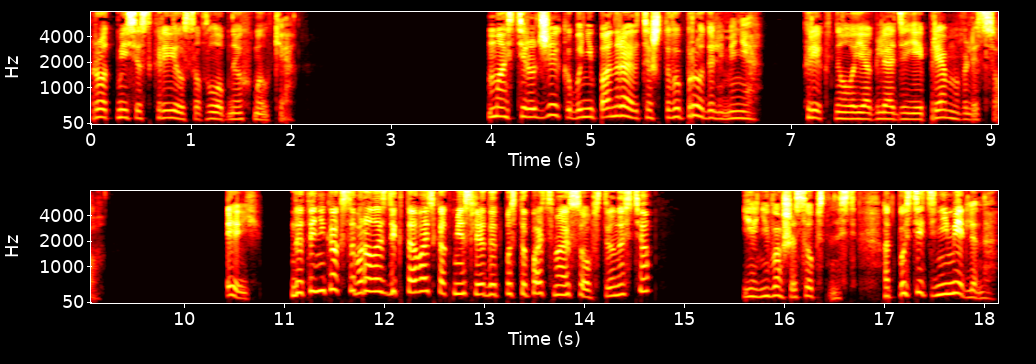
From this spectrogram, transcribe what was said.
Рот миссис скривился в злобной ухмылке. «Мастеру Джейкобу не понравится, что вы продали меня», — крикнула я, глядя ей прямо в лицо. «Эй, да ты никак собралась диктовать, как мне следует поступать с моей собственностью?» «Я не ваша собственность. Отпустите немедленно!»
